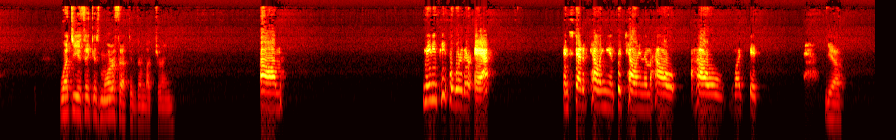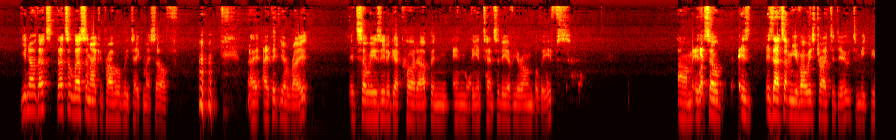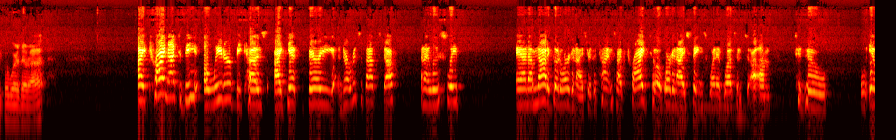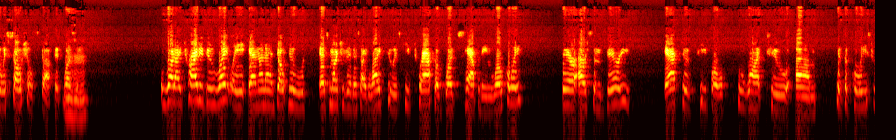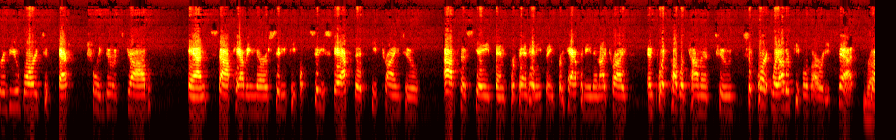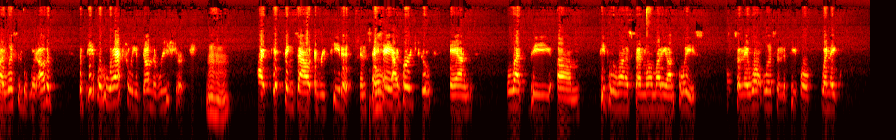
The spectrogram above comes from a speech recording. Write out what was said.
What do you think is more effective than lecturing? Um, meeting people where they're at instead of telling you telling them how how what it yeah. You know that's that's a lesson i could probably take myself. I, I think you're right. It's so easy to get caught up in in the intensity of your own beliefs. Um yeah. so is is that something you've always tried to do to meet people where they're at? I try not to be a leader because I get very nervous about stuff and I lose sleep. And I'm not a good organizer. The times I've tried to organize things when it wasn't um, to do, it was social stuff. It wasn't. Mm-hmm. What I try to do lately, and then I don't do as much of it as I'd like to, is keep track of what's happening locally. There are some very active people who want to um, get the police review board to actually do its job and stop having their city people, city staff that keep trying to obfuscate and prevent anything from happening. And I try and put public comment to support what other people have already said. Right. So I listen to what other the people who actually have done the research. Mm-hmm. I pick things out and repeat it and say, well, "Hey, I heard you," and let the um, people who want to spend more money on police, and they won't listen to people when they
